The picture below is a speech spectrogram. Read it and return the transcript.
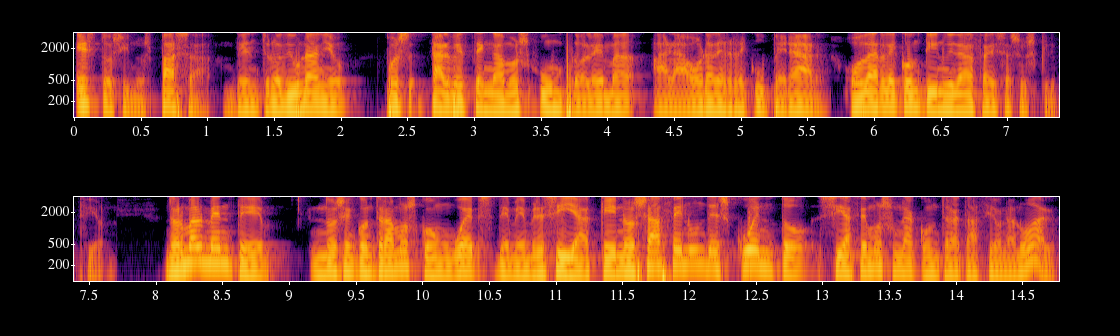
Esto si nos pasa dentro de un año, pues tal vez tengamos un problema a la hora de recuperar o darle continuidad a esa suscripción. Normalmente nos encontramos con webs de membresía que nos hacen un descuento si hacemos una contratación anual.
